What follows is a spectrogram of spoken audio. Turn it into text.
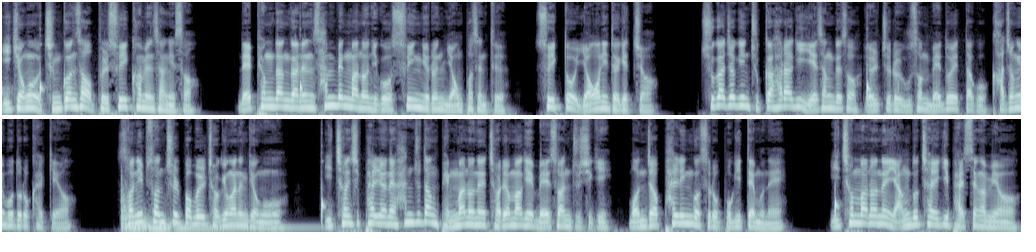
이 경우 증권사 어플 수익 화면상에서 내 평당가는 300만 원이고 수익률은 0%, 수익도 0원이 되겠죠. 추가적인 주가 하락이 예상돼서 10주를 우선 매도했다고 가정해 보도록 할게요. 선입선출법을 적용하는 경우 2018년에 한 주당 100만 원에 저렴하게 매수한 주식이 먼저 팔린 것으로 보기 때문에 2천만 원의 양도 차익이 발생하며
